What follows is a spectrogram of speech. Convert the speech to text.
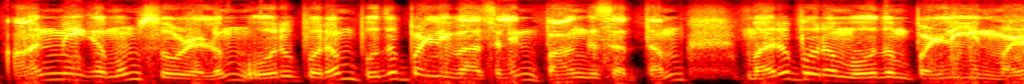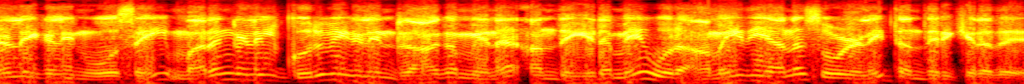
ஆன்மீகமும் சூழலும் ஒரு புறம் புதுப்பள்ளிவாசலின் பாங்கு சத்தம் மறுபுறம் ஓதும் பள்ளியின் மழலைகளின் ஓசை மரங்களில் குருவிகளின் ராகம் என அந்த இடமே ஒரு அமைதியான சூழலை தந்திருக்கிறது.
